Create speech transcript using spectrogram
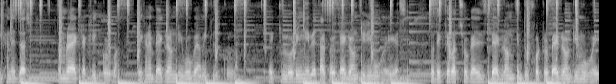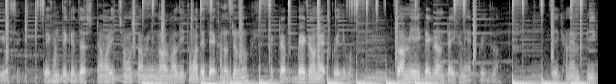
এখানে জাস্ট তোমরা একটা ক্লিক করবা। এখানে ব্যাকগ্রাউন্ড রিমুভে আমি ক্লিক করলাম। তো একটু লোডিং নেবে, তারপরে ব্যাকগ্রাউন্ডটি রিমুভ হয়ে গেছে। তো দেখতে পাচ্ছ গাইজ ব্যাকগ্রাউন্ড কিন্তু ফটোর ব্যাকগ্রাউন্ড রিমুভ হয়ে গেছে। তো এখান থেকে জাস্ট আমার ইচ্ছা মতো আমি নর্মালি তোমাদের দেখানোর জন্য একটা ব্যাকগ্রাউন্ড অ্যাড করে দিব। তো আমি এই ব্যাকগ্রাউন্ডটা এখানে অ্যাড করে দিলাম। তো এখানে আমি পিক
